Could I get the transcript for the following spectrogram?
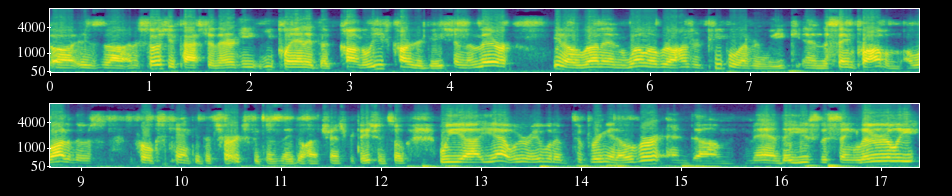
uh, is uh, an associate pastor there, and he, he planted the Congolese congregation, and they're, you know, running well over 100 people every week, and the same problem. A lot of those folks can't get to church because they don't have transportation. So we, uh, yeah, we were able to, to bring it over, and um, man, they use this thing literally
